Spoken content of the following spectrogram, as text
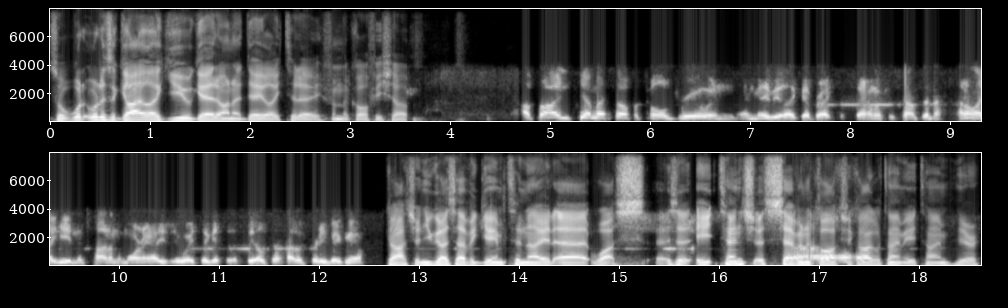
So what what does a guy like you get on a day like today from the coffee shop? I'll probably just get myself a cold brew and, and maybe like a breakfast sandwich or something. I don't like eating a ton in the morning. I usually wait till I get to the field to have a pretty big meal. Gotcha. And you guys have a game tonight at what? Is it eight ten? Seven o'clock Uh, Chicago time, eight time here.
